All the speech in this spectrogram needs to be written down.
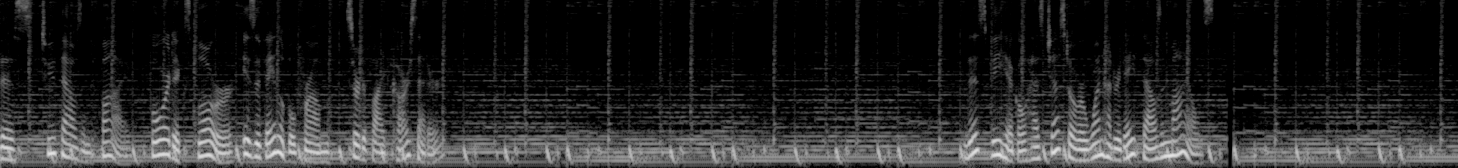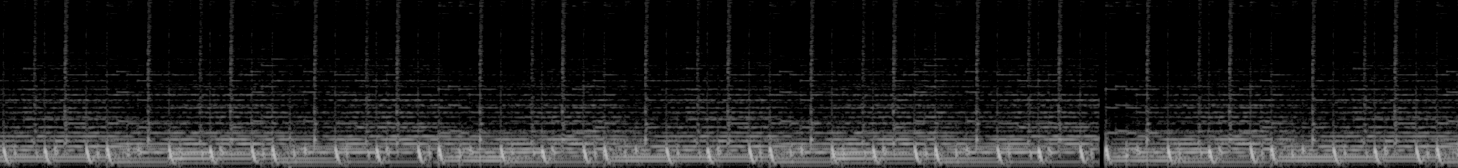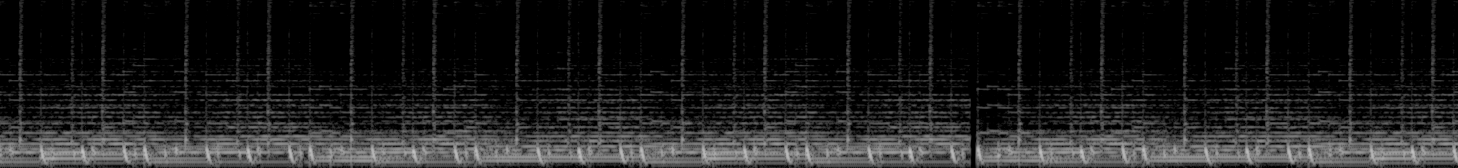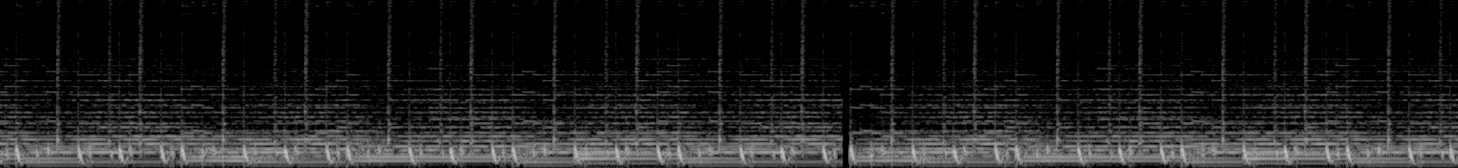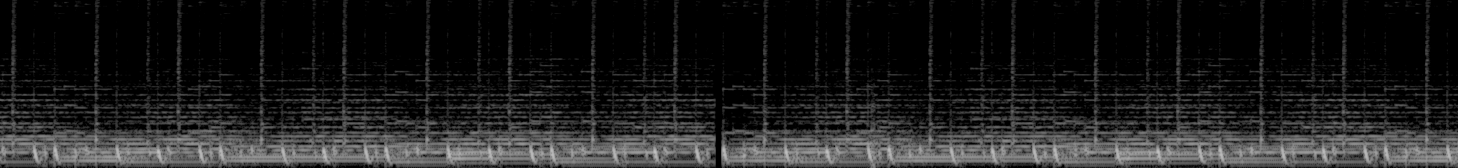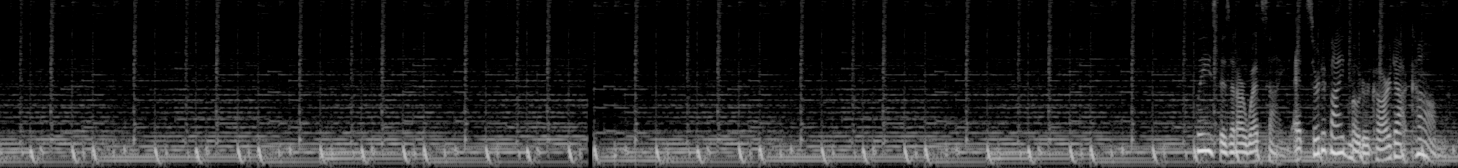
This 2005 Ford Explorer is available from Certified Car Center. This vehicle has just over 108,000 miles. Please visit our website at certifiedmotorcar.com.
